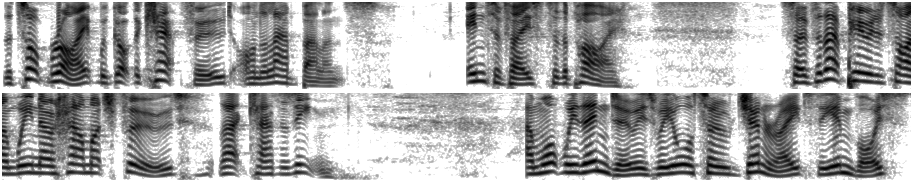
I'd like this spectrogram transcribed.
the top right, we've got the cat food on a lab balance, interface to the Pi. So for that period of time, we know how much food that cat has eaten. And what we then do is we auto generate the invoice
